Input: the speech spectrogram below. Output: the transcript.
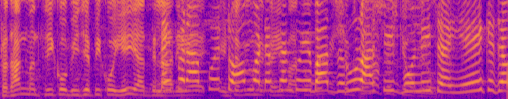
प्रधानमंत्री को बीजेपी को ये याद दिला रही पर आपको टॉम में को ये बात ज़रूर आशीष बोलनी चाहिए कि जब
